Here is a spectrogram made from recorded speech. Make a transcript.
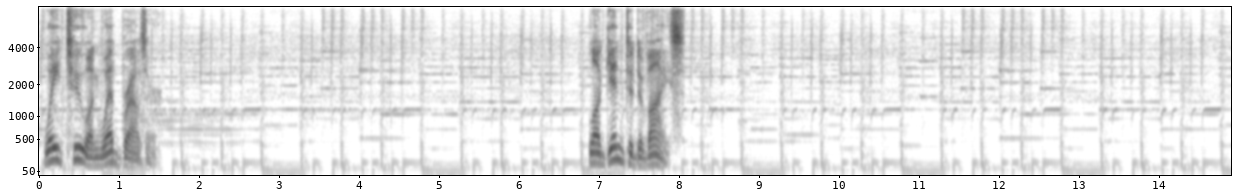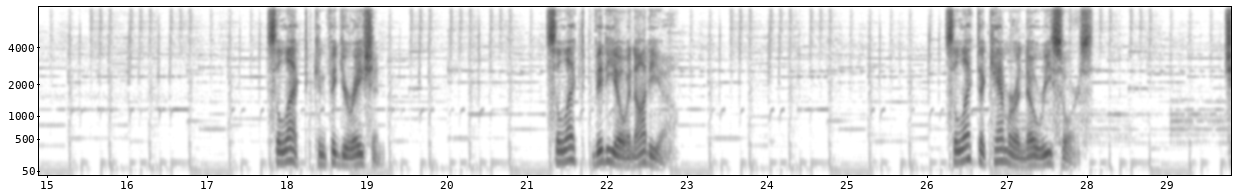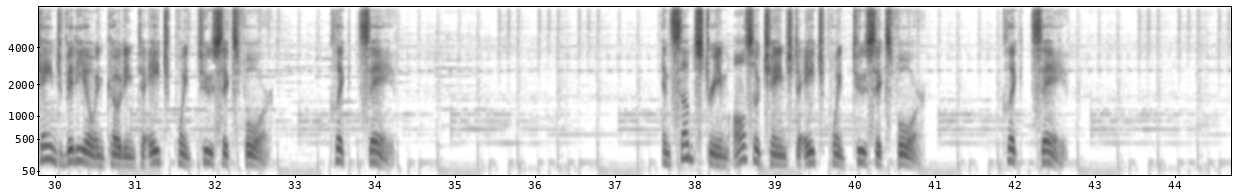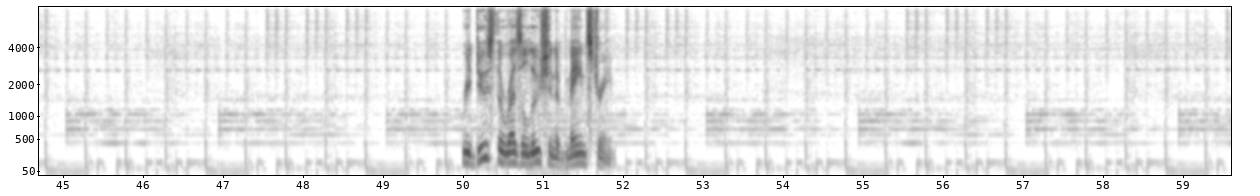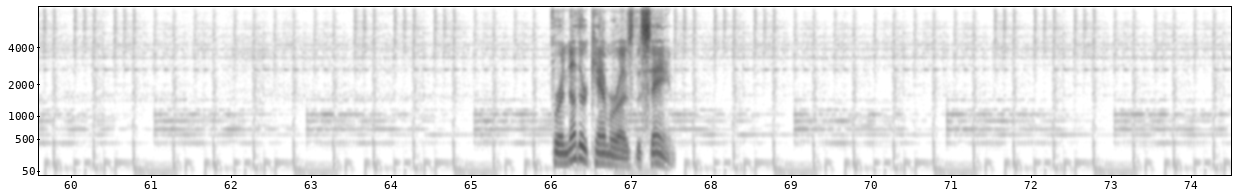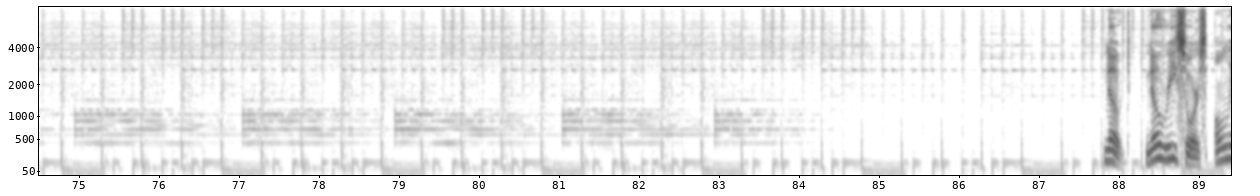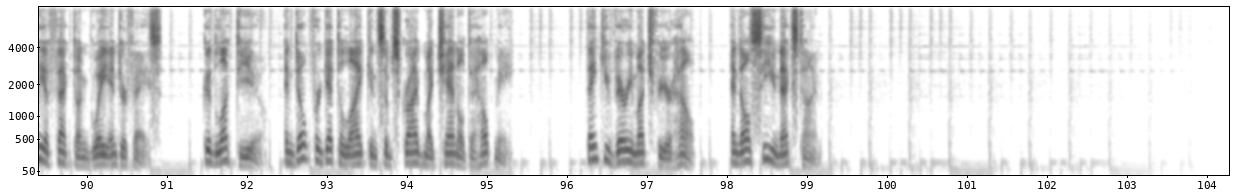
Way 2 on web browser. Login to device. Select Configuration. Select Video and Audio. Select a camera no resource. Change video encoding to H.264. Click Save. And substream also change to H.264. Click Save. Reduce the resolution of mainstream. For another camera is the same. Note, no resource, only effect on GUI interface. Good luck to you. And don't forget to like and subscribe my channel to help me. Thank you very much for your help. And I'll see you next time.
